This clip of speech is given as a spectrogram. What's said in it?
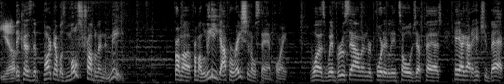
Yeah. Because the part that was most troubling to me from a from a league operational standpoint was when Bruce Allen reportedly told Jeff Pash, "Hey, I got to hit you back.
